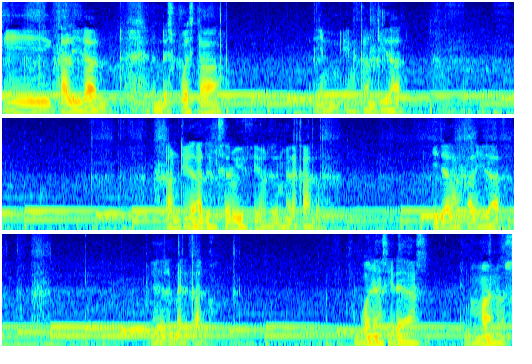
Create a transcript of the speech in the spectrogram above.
Y calidad en respuesta en, en cantidad. Cantidad del servicio del mercado y de la calidad en el mercado. Buenas ideas en manos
